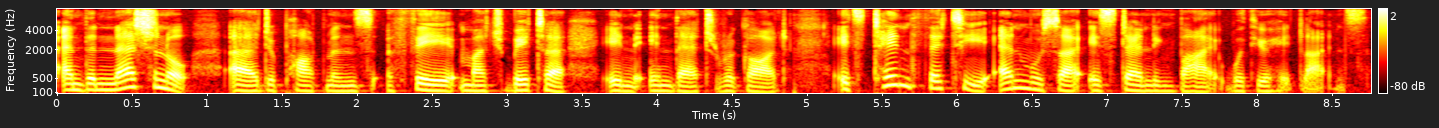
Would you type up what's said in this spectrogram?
and the national uh, departments fare much better in, in that regard. It's 10.30 and Musa is standing by with your headlines.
